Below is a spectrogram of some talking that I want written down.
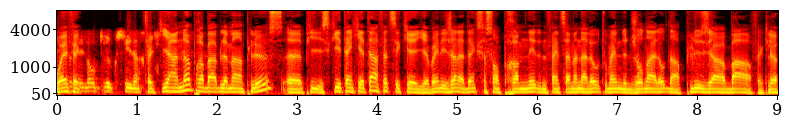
ouais, c'est l'autre truc aussi. Là. Fait qu'il y en a probablement plus. Euh, puis ce qui est inquiétant, en fait, c'est qu'il y a bien des gens là-dedans qui se sont promenés d'une fin de semaine à l'autre ou même d'une journée à l'autre dans plusieurs bars. Fait que là,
